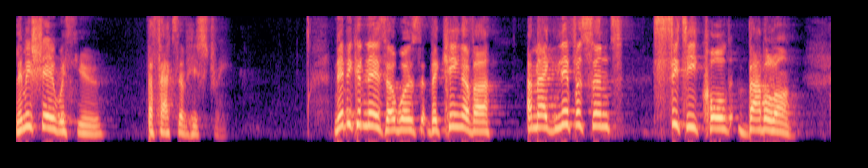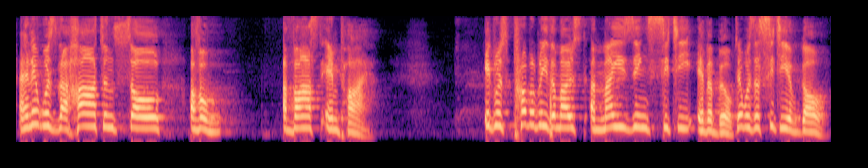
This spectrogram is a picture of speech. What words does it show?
Let me share with you the facts of history. Nebuchadnezzar was the king of a, a magnificent city called Babylon. And it was the heart and soul of a, a vast empire. It was probably the most amazing city ever built. It was a city of gold.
